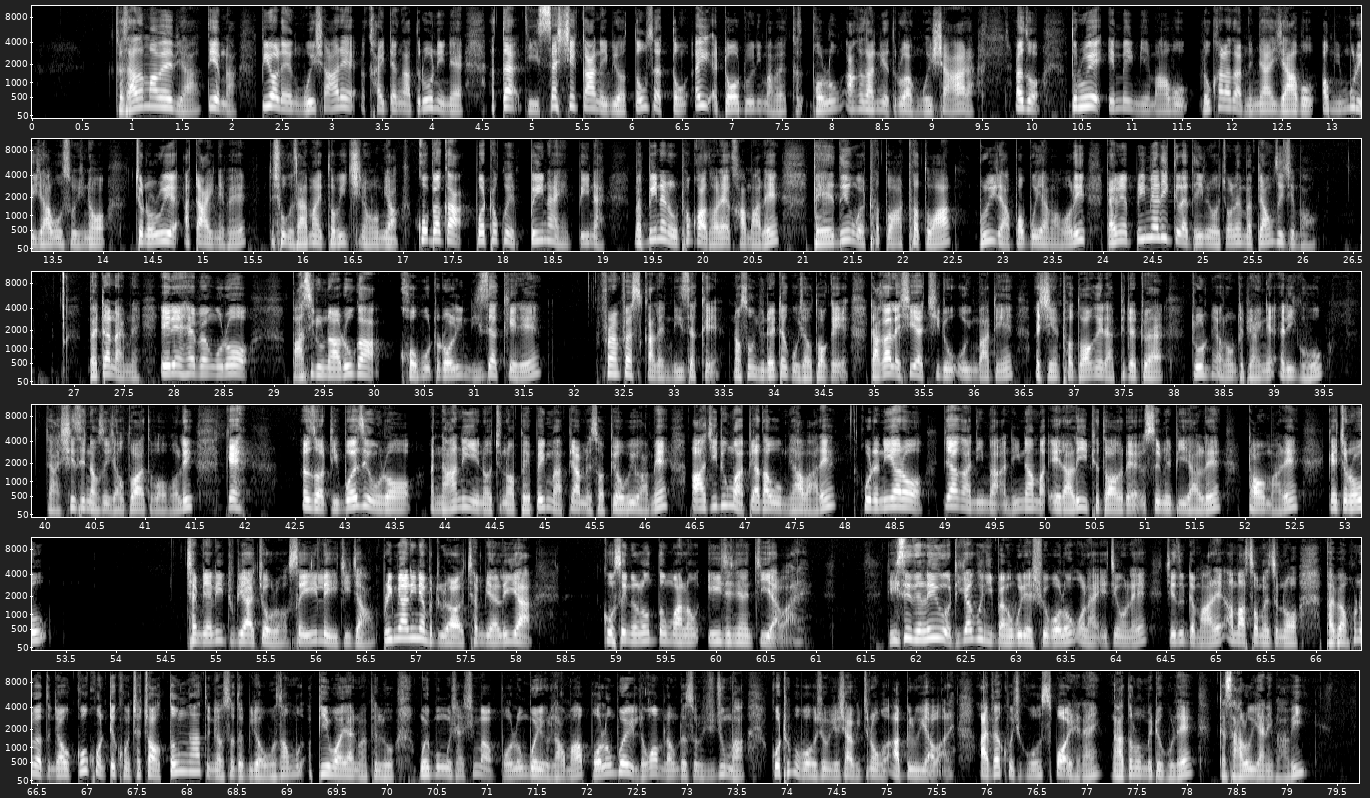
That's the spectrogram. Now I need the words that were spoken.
ကစားသမားပဲဗျာသိရမလားပြီးတော့လဲငွေရှားတဲ့အခိုက်အတန့်ကသူတို့အနေနဲ့အသက်ဒီ18ကနေပြီးတော့33အဲ့အတော်တွေးလေးမှာပဲဘောလုံးအားကစားနည်းကသူတို့ကငွေရှာရတာ အဲ့တော့သူတို့ရဲ့ image မြင်မာဖို့လောက်ခလာတာများများရဖို့အောင်မြင်မှုတွေရဖို့ဆိုရင်တော့ကျွန်တော်တို့ရဲ့အတိုင်းနဲ့ပဲတချို့ကစားသမားတွေတော်ပြီးချီနှောင်လို့မရဘူးကိုယ့်ဘက်ကပွဲထွက်ခွင့်ပေးနိုင်ရင်ပေးနိုင်မပေးနိုင်လို့ထွက်ခွာသွားတဲ့အခါမှာလည်းဘယ်အသင်းကိုပဲထွက်သွားထွက်သွားမူရီတာပေါ်ပွေးရမှာပေါ့လေဒါပေမဲ့ Premier League ကလပ်သေးတယ်တော့ကျွန်တော်လည်းမပြောင်းစေချင်ပါဘူးဘယ်တက်နိုင်မလဲ Eden Heaven ကိုတော့ဘာစီလိုနာတို့ကခေါ်ဖို့တော်တော်လေးနီးစပ်ခဲ့တယ် Frankfurt ကလည်းနီးစပ်ခဲ့နောက်ဆုံး United ကိုရောက်သွားခဲ့ဒါကလည်းရှေ့ကချီတိုအိုင်မာတင်အရင်ထွက်သွားခဲ့တာဖြစ်တဲ့အတွက်သူတို့နှစ်ယောက်လုံးတစ်ပြိုင်နက်အဲ့ဒီကို ဒါရှေ့စစ်နောက်စစ်ရောက်သွားတဲ့သဘောပေါ့လေကဲအဲ့တော့ဒီပွဲစဉ်ကိုတော့အနားနေရင်တော့ကျွန်တော်ဘယ်ပိတ်မှာပြမယ်ဆိုတော့ပြောပြပါမယ်အာဂျီတူမှာပြသဖို့များပါတယ်ဟိုတနေ့ကတော့ပြကနီးမှာအနီးနားမှာအေရာလေးဖြစ်သွားခဲ့တဲ့အစီအမပြေတာလည်းတောင်းပါတယ်ကဲကျွန်တော်တို့ချန်ပီယံလိဒုတိယကြော်တော့စေးလေးကြည့်ကြအောင်ပရီးမီးယားလိနဲ့မတူတော့ချန်ပီယံလိကကိုယ်စိတ်နှလုံးသုံးပါလုံးအေးချမ်းချမ်းကြည့်ရပါတယ် ဒီစီဇန်လေးကိုအဓိကကူညီပံ့ပိုးပေးတဲ့ရွှေဘောလုံး online agent ကိုလည်းကျေးဇူးတင်ပါတယ်အမှဆော့မယ်ဆိုတော့ဗိုင်ဘာဖုန်းနံပါတ်39 9ခွန်1ခွန်66 35 39ဆက်သွယ်ပြီးတော့ဝန်ဆောင်မှုအပြည့်အဝရနိုင်မှာဖြစ်လို့ငွေပုံငွေရှာရှိမှဘောလုံးပွဲတွေကိုလောင်းပါဘောလုံးပွဲတွေလုံးဝမလောင်းတဲ့ဆိုလို့ YouTube မှာကိုထုတ်ပေါ်ပေါ်ရှိုးရရှာပြီးကျွန်တော်ကိုအပ်ပြလို့ရပါတယ် iPad coach ကို sport ထိုင်တိုင်းငါးသုံးလုံးမိတ်တို့ကိုလည်းကစားလို့ရနေပါပြီ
